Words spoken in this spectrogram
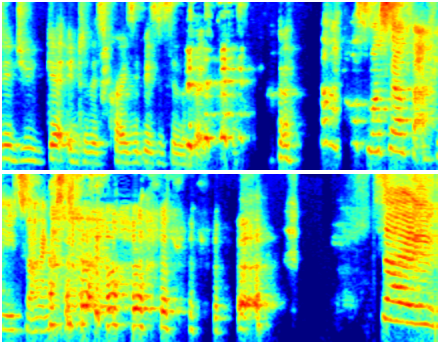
did you get into this crazy business in the first place? I've asked myself that a few times. so,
